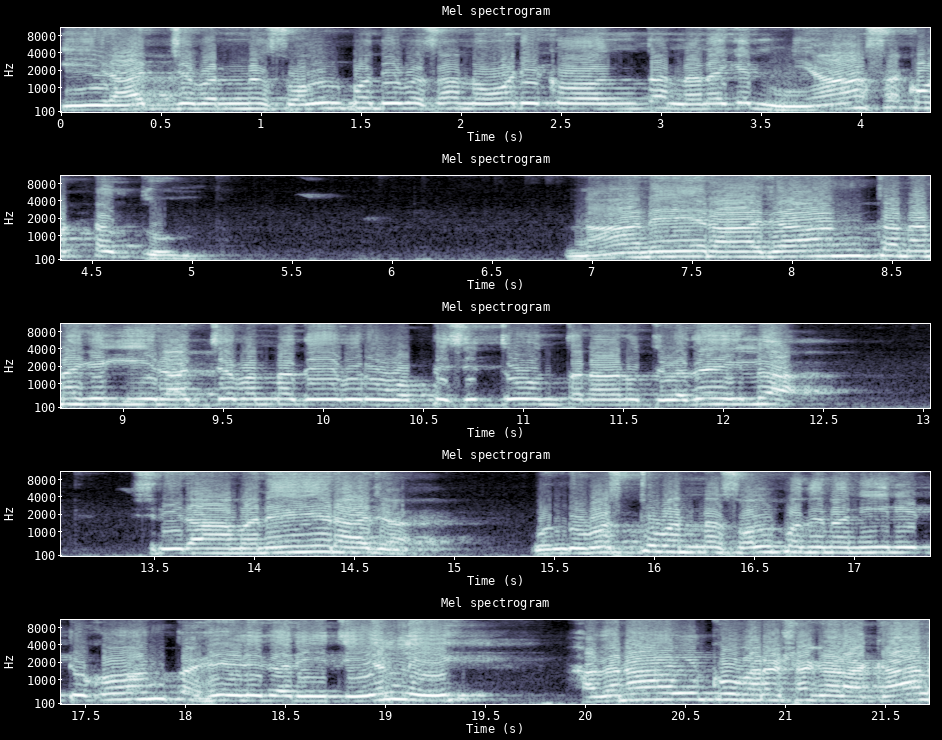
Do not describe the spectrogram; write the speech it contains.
ಈ ರಾಜ್ಯವನ್ನ ಸ್ವಲ್ಪ ದಿವಸ ನೋಡಿಕೋ ಅಂತ ನನಗೆ ನ್ಯಾಸ ಕೊಟ್ಟದ್ದು ನಾನೇ ರಾಜ ಅಂತ ನನಗೆ ಈ ರಾಜ್ಯವನ್ನ ದೇವರು ಒಪ್ಪಿಸಿದ್ದು ಅಂತ ನಾನು ತಿಳಿದೇ ಇಲ್ಲ. ಶ್ರೀರಾಮನೇ ರಾಜ, ಒಂದು ವಸ್ತುವನ್ನ ಸ್ವಲ್ಪ ದಿನ ನೀನಿಟ್ಟುಕೋ ಅಂತ ಹೇಳಿದ ರೀತಿಯಲ್ಲಿ ಹದಿನಾಲ್ಕು ವರ್ಷಗಳ ಕಾಲ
